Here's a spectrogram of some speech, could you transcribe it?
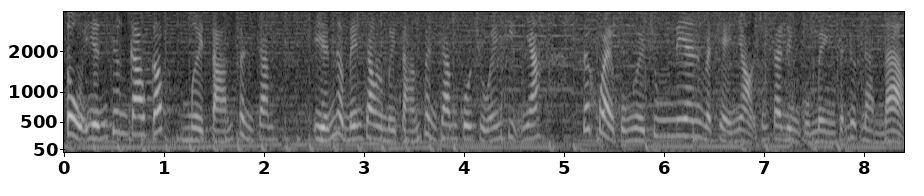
Tổ yến trưng cao cấp 18 phần trăm. Yến ở bên trong là 18 phần trăm cô chú anh chị nhá. Sức khỏe của người trung niên và trẻ nhỏ trong gia đình của mình sẽ được đảm bảo.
